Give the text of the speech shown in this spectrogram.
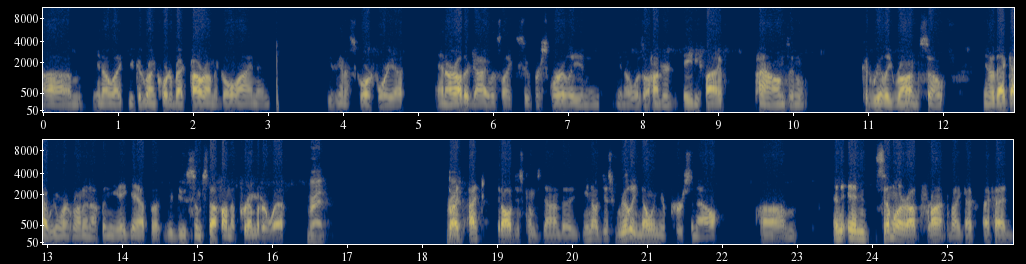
um, you know, like you could run quarterback power on the goal line, and he's going to score for you. And our other guy was like super squirrely, and you know, was 185 pounds and could really run. So, you know, that guy we weren't running up in the A gap, but we do some stuff on the perimeter with. Right. So right. I, I think it all just comes down to you know just really knowing your personnel um, and, and similar up front, like I've, I've had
